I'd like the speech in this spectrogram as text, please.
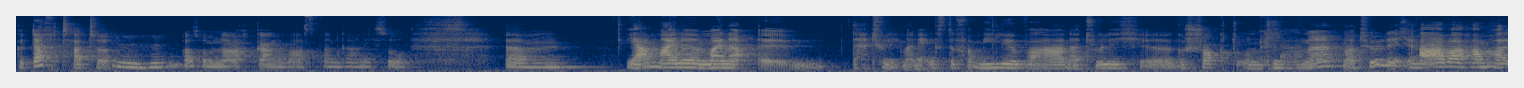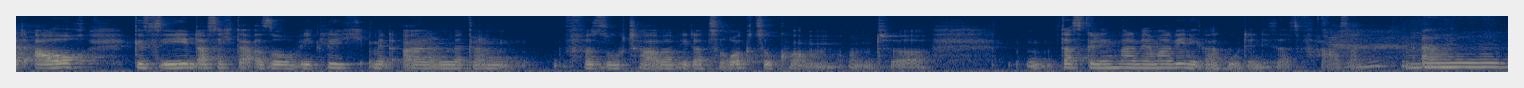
gedacht hatte. Mhm. Also im Nachgang war es dann gar nicht so. Ähm, ja, meine, meine, äh, natürlich meine engste Familie war natürlich äh, geschockt und ne, natürlich, ja. aber haben halt auch gesehen, dass ich da also wirklich mit allen Mitteln versucht habe, wieder zurückzukommen und äh, das gelingt mal mehr, mal weniger gut in dieser Phase. Ne? Mhm. Ähm,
